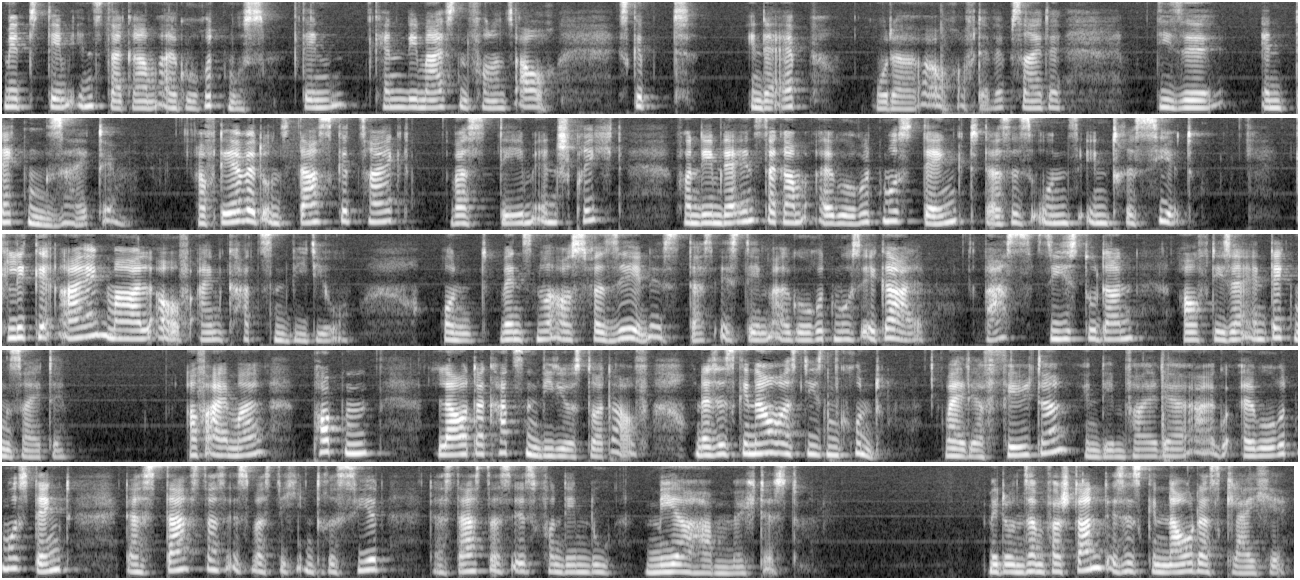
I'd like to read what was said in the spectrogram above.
mit dem Instagram-Algorithmus. Den kennen die meisten von uns auch. Es gibt in der App oder auch auf der Webseite diese Entdecken-Seite. Auf der wird uns das gezeigt, was dem entspricht, von dem der Instagram-Algorithmus denkt, dass es uns interessiert. Klicke einmal auf ein Katzenvideo. Und wenn es nur aus Versehen ist, das ist dem Algorithmus egal. Was siehst du dann auf dieser Entdeckenseite? Auf einmal poppen lauter Katzenvideos dort auf. Und das ist genau aus diesem Grund, weil der Filter, in dem Fall der Algorithmus, denkt, dass das das ist, was dich interessiert, dass das das ist, von dem du mehr haben möchtest. Mit unserem Verstand ist es genau das Gleiche.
